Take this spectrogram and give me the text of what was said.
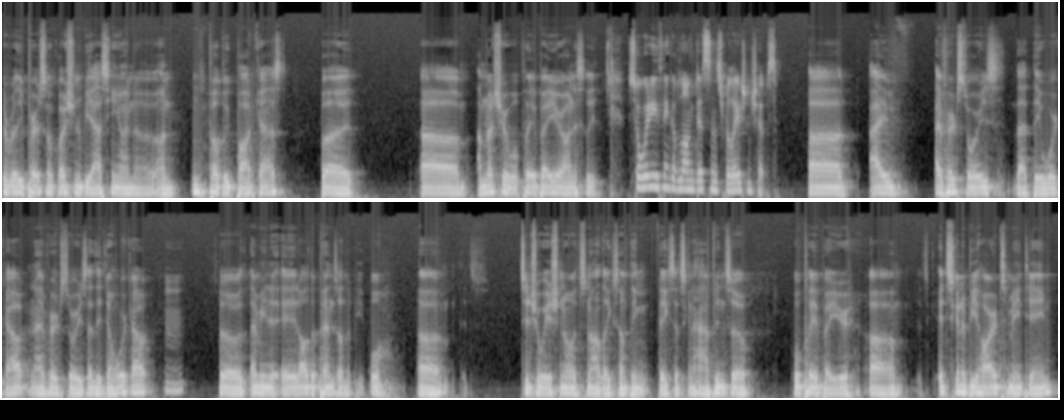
a really personal question to be asking on uh, on public podcast, but um, I'm not sure. We'll play it by ear, honestly. So, what do you think of long distance relationships? Uh, I've I've heard stories that they work out, and I've heard stories that they don't work out. Mm. So I mean, it, it all depends on the people. Um, it's situational. It's not like something fixed that's gonna happen. So we'll play it by ear. Um, it's it's gonna be hard to maintain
